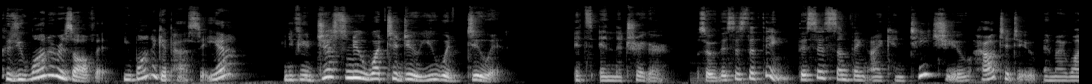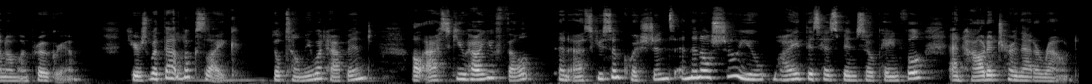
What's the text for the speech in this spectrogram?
Because you want to resolve it. You want to get past it, yeah? And if you just knew what to do, you would do it. It's in the trigger. So, this is the thing. This is something I can teach you how to do in my one on one program. Here's what that looks like. You'll tell me what happened. I'll ask you how you felt and ask you some questions, and then I'll show you why this has been so painful and how to turn that around.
